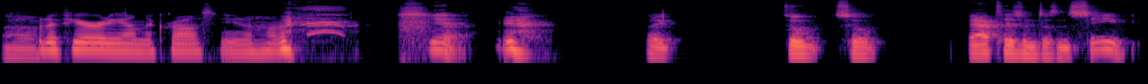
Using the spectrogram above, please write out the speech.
Um, But if you're already on the cross and you don't have it, yeah, yeah, like so so baptism doesn't save you.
